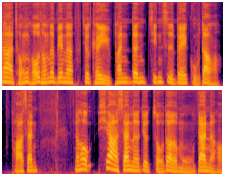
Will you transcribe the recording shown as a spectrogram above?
那从猴童那边呢，就可以攀登金字碑古道哈，爬山。然后下山呢，就走到了牡丹了哈。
